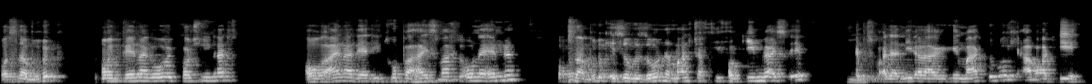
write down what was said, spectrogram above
Osnabrück, neuen Trainer geholt, Kotschinat. Auch einer, der die Truppe heiß macht ohne Ende. Osnabrück ist sowieso eine Mannschaft, die vom Teamgeist lebt. Jetzt bei der Niederlage gegen Magdeburg, aber die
